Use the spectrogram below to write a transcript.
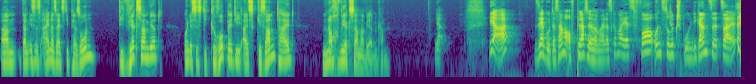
ähm, dann ist es einerseits die Person, die wirksam wird, und es ist die Gruppe, die als Gesamtheit noch wirksamer werden kann. Ja, sehr gut. Das haben wir auf Platte, hör mal. Das können wir jetzt vor uns zurückspulen, die ganze Zeit.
